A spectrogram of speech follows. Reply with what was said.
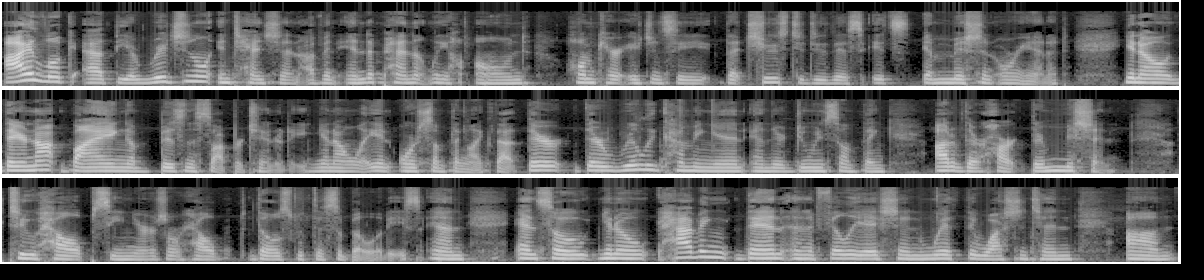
I look at the original intention of an independently owned home care agency that choose to do this. It's a mission oriented. You know, they're not buying a business opportunity, you know, or something like that. They're they're really coming in and they're doing something out of their heart, their mission to help seniors or help those with disabilities. And and so, you know, having then an affiliation with the Washington um,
